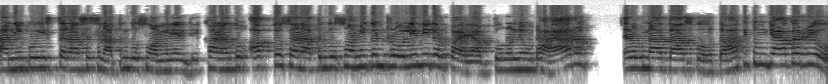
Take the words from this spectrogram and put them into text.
रानी को इस तरह से सनातन गोस्वामी ने देखा ना तो अब तो सनातन गोस्वामी कंट्रोल ही नहीं कर पाए। अब तो उन्होंने उठाया रघुनाथ दास को और कहा कि तुम क्या कर रहे हो?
